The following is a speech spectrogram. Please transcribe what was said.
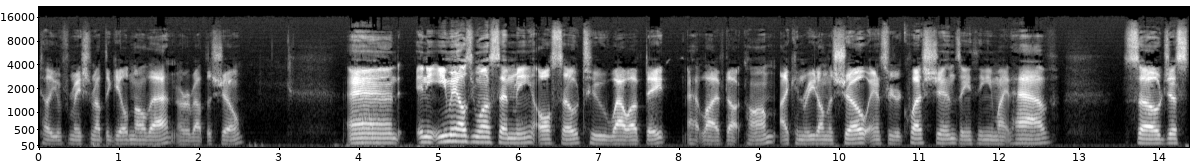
tell you information about the guild and all that, or about the show. And any emails you want to send me also to wowupdate at live.com. I can read on the show, answer your questions, anything you might have. So just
